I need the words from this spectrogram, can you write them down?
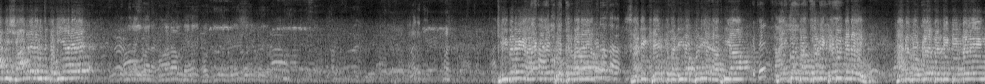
ਅੱਜ ਸ਼ਾਦਰੇ ਦੇ ਵਿੱਚ ਪੁੱਜੀਆਂ ਨੇ। ਕਈ ਵਾਰ ਉਹਨਾਂ ਨਾਲ ਹੁੰਦਾ ਹੈ ਫੌਜੀ ਹੋਏ ਜਿਹੜੇ ਜੀ ਜੀਵਨ ਵੀ ਹੈ ਕਿ ਖੋਖਰ ਵਾਲਾ ਸਾਡੀ ਖੇਡ ਕਬੱਡੀ ਦਾ ਵਧੀਆ ਜਾਫੀਆ ਕਿੱਥੇ? ਲਾਈਕੋ ਬਾਕਸਰ ਵੀ ਖੇਡੂ ਕਿ ਨਹੀਂ ਸਾਡੇ ਮੋਕਲੇ ਪਿੰਡ ਦੀ ਟੀਮ ਲਈ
